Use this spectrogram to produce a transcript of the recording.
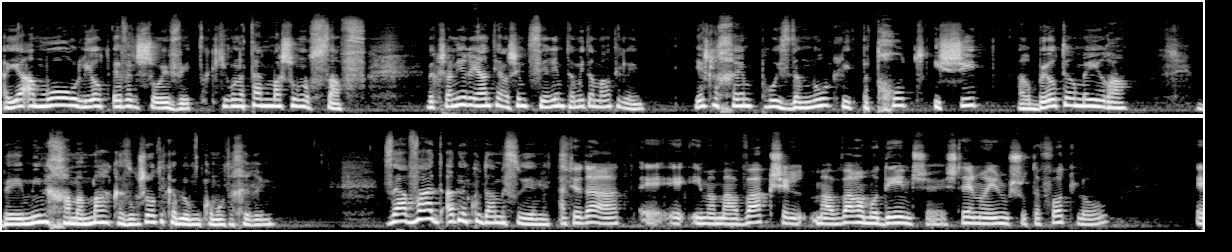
היה אמור להיות אבן שואבת, כי הוא נתן משהו נוסף. וכשאני ראיינתי אנשים צעירים תמיד אמרתי להם, יש לכם פה הזדמנות להתפתחות אישית הרבה יותר מהירה, במין חממה כזו שלא תקבלו במקומות אחרים. זה עבד עד נקודה מסוימת. את יודעת, אה, אה, עם המאבק של מעבר המודיעין, ששתינו היינו שותפות לו, אה,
